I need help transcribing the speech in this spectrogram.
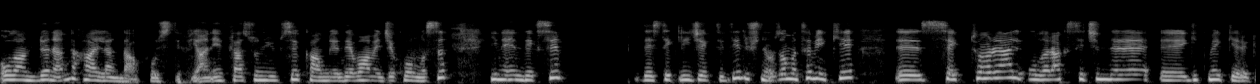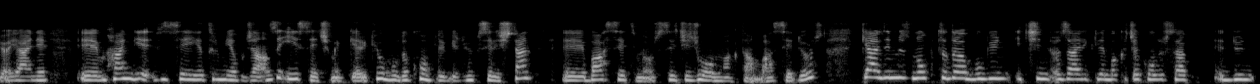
olan dönemde halen daha pozitif. Yani enflasyonun yüksek kalmaya devam edecek olması yine endeksi destekleyecektir diye düşünüyoruz. Ama tabii ki e, sektörel olarak seçimlere e, gitmek gerekiyor. Yani e, hangi hisseye yatırım yapacağınızı iyi seçmek gerekiyor. Burada komple bir yükselişten e, bahsetmiyoruz. Seçici olmaktan bahsediyoruz. Geldiğimiz noktada bugün için özellikle bakacak olursak e, dün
